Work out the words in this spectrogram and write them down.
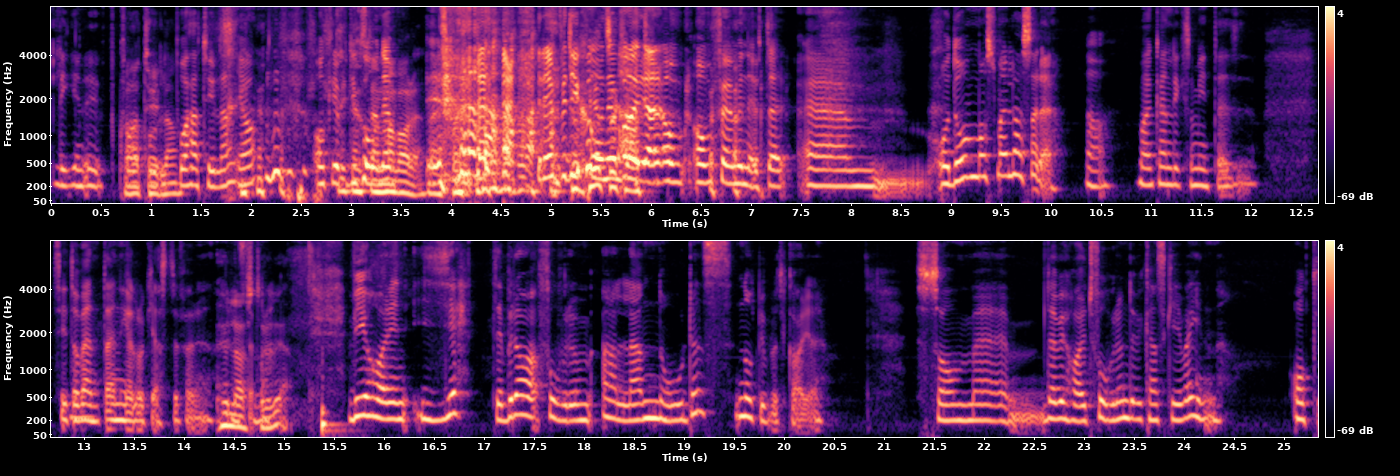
ligger nu kvar hatthyllan. på, på hatthyllan. Ja. Och repetitionen, var det? Repetitionen börjar om, om fem minuter. Ehm, och då måste man lösa det. Ja. Man kan liksom inte sitta och vänta en hel orkester för en Hur löste stämma. du det? Vi har en jättebra forum, alla Nordens notbibliotekarier. Som, eh, där vi har ett forum där vi kan skriva in. Och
